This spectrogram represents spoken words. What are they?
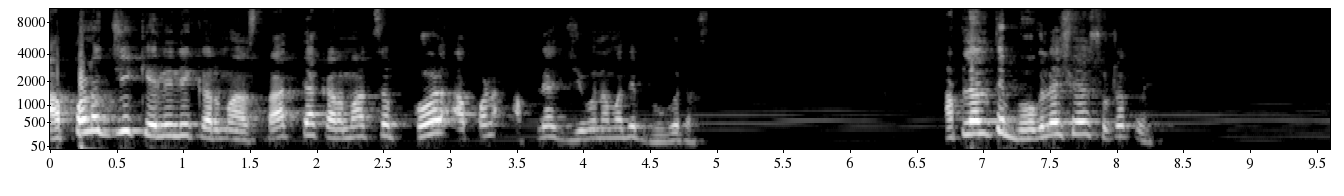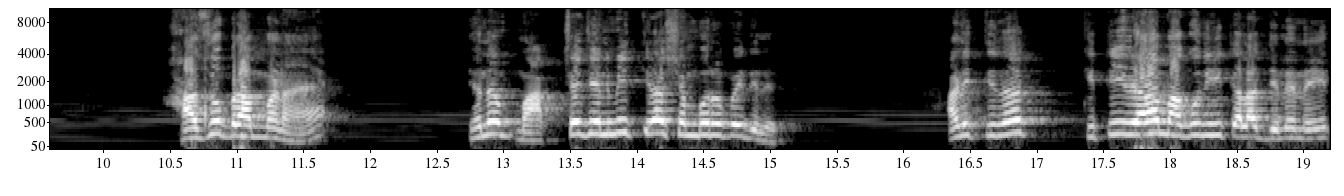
आपण जी केलेली कर्म असतात त्या कर्माचं फळ आपण आपल्या जीवनामध्ये भोगत असतो. आपल्याला ते भोगल्याशिवाय सुटत नाही. हा जो ब्राह्मण आहे ह्यानं मागच्या जन्मी तिला शंभर रुपये दिलेत. आणि तिनं किती वेळा मागूनही त्याला दिले नाहीत.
